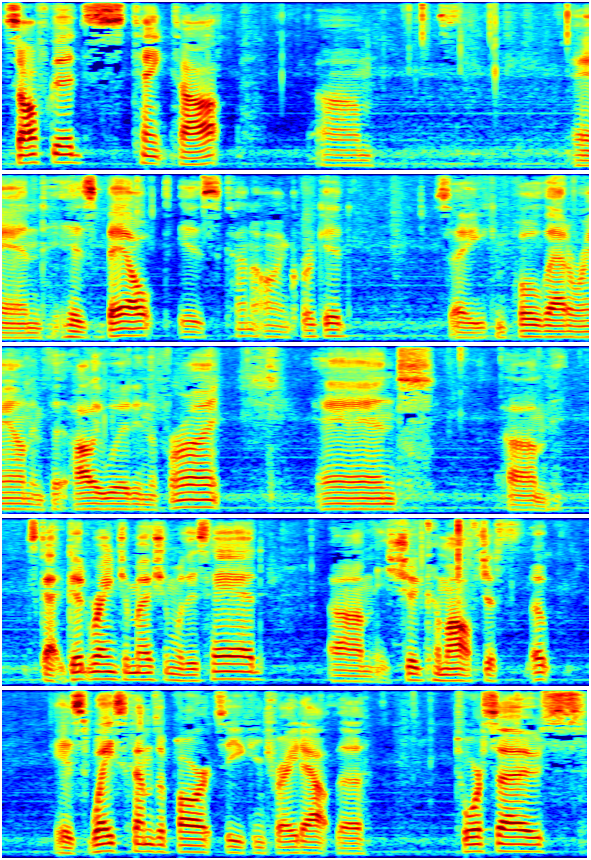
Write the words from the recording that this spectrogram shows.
soft goods tank top. Um, and his belt is kind of on crooked. So you can pull that around and put Hollywood in the front. And um, it's got good range of motion with his head. Um, it should come off just... Oh, his waist comes apart so you can trade out the torsos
